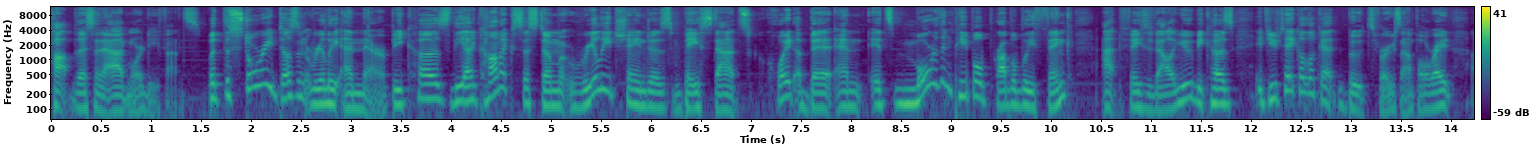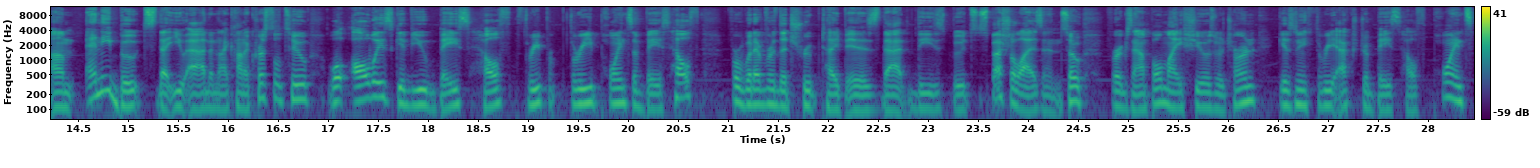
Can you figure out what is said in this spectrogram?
pop this and add more defense. But the story doesn't really end there because the iconic system really changes base stats quite a bit and it's more than people probably think at face value because if you take a look at boots for example right um any boots that you add an iconic crystal to will always give you base health three three points of base health for whatever the troop type is that these boots specialize in. So for example my Shio's return gives me three extra base health points.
